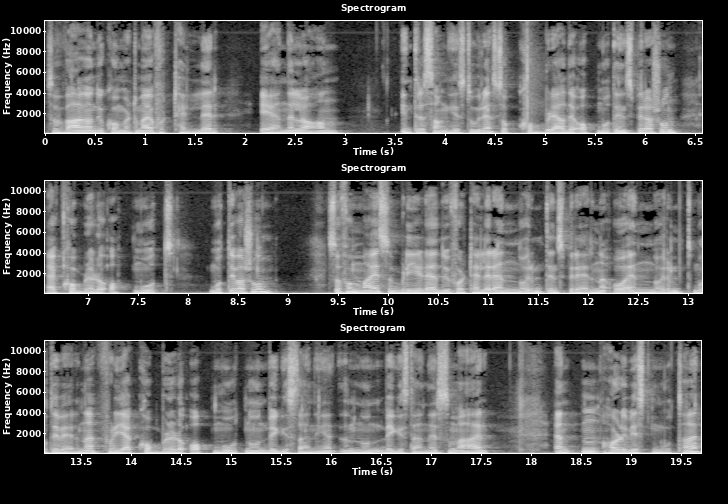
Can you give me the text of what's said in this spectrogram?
Så hver gang du kommer til meg og forteller en eller annen interessant historie, så kobler jeg det opp mot inspirasjon. Jeg kobler det opp mot motivasjon. Så for meg så blir det du forteller, enormt inspirerende og enormt motiverende, fordi jeg kobler det opp mot noen byggesteiner, noen byggesteiner som er Enten har du visst mot her,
